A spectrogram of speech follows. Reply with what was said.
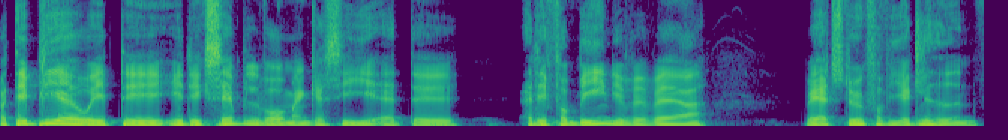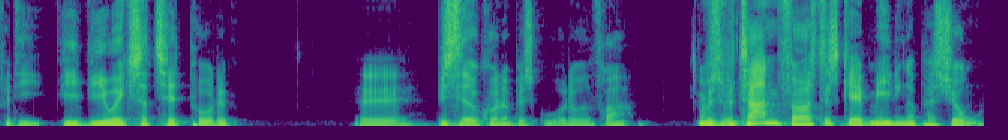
Og det bliver jo et, øh, et eksempel, hvor man kan sige, at, øh, at det formentlig vil være, være et stykke fra virkeligheden, fordi vi, vi er jo ikke så tæt på det. Øh, vi sidder jo kun og beskuer det udefra. Og hvis man tager den første, skab mening og passion,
